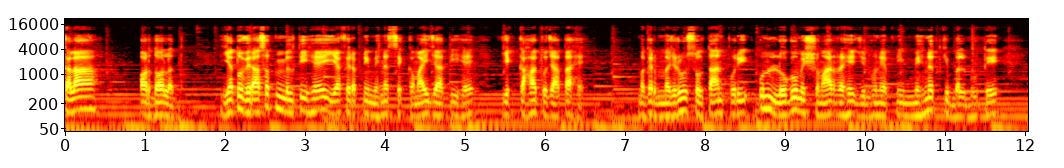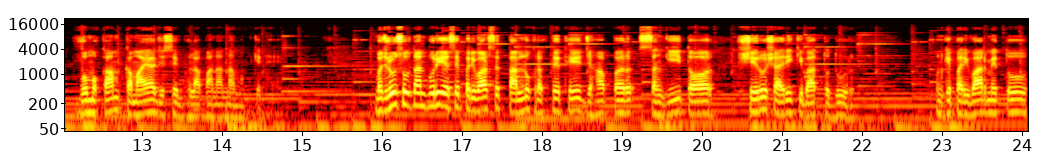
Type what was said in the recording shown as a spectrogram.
कला और दौलत या तो विरासत में मिलती है या फिर अपनी मेहनत से कमाई जाती है, ये कहा तो जाता है। मगर मजरू सुल्तानपुरी उन लोगों में शुमार रहे जिन्होंने अपनी मेहनत के बलबूते वो मुकाम कमाया जिसे भुला पाना नामुमकिन है। मजरू सुल्तानपुरी ऐसे परिवार से ताल्लुक रखते थे जहाँ पर संगीत और शेर व शायरी की बात तो दूर। उनके परिवार में तो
